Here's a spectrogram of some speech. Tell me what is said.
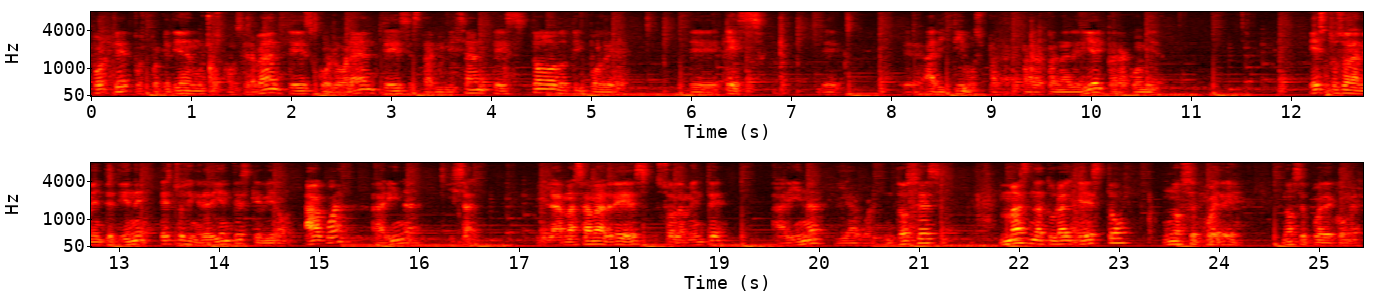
¿Por qué? Pues porque tienen muchos conservantes, colorantes, estabilizantes, todo tipo de, es, de, aditivos para, para panadería y para comida. Esto solamente tiene estos ingredientes que vieron, agua, harina y sal y la masa madre es solamente harina y agua. Entonces, más natural que esto no se puede, no se puede comer.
